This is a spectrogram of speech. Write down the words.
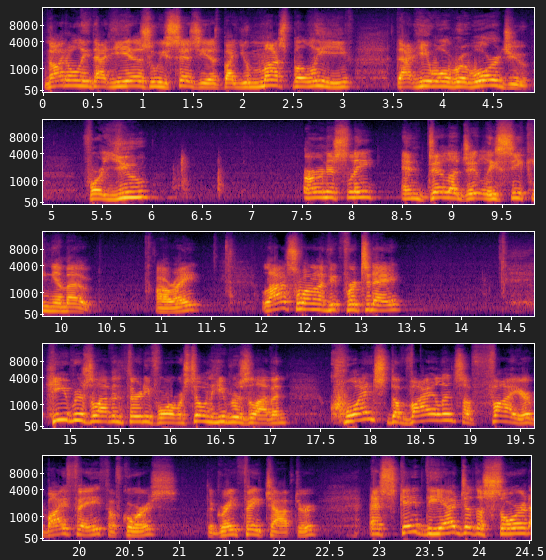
not only that He is who He says He is, but you must believe that He will reward you for you earnestly and diligently seeking Him out. All right? Last one for today. Hebrews 11:34. We're still in Hebrews 11. Quench the violence of fire by faith, of course, the great faith chapter escaped the edge of the sword,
